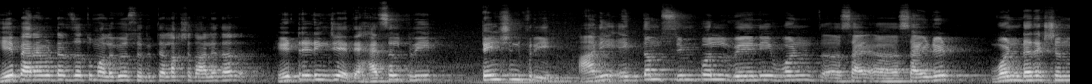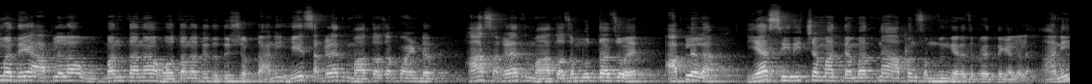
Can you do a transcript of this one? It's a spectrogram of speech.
हे पॅरामीटर जर तुम्हाला व्यवस्थितरित्या लक्षात आले तर हे ट्रेडिंग जे आहे ते हॅसल फ्री टेन्शन फ्री आणि एकदम सिंपल वेनी वन साय सायडेड वन डायरेक्शनमध्ये आपल्याला बनताना होताना तिथं दिसू शकतं. आणि हे सगळ्यात महत्त्वाचा पॉइंटर हा सगळ्यात महत्त्वाचा मुद्दा जो आहे आपल्याला या सिरीजच्या माध्यमातून आपण समजून घेण्याचा प्रयत्न केलेला आहे. आणि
